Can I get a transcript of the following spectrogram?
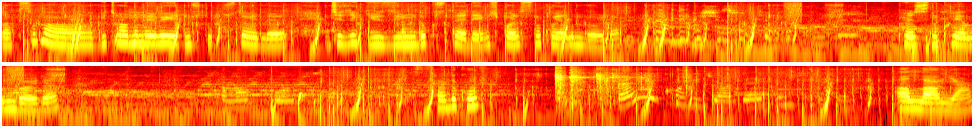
Baksana bir tane meyve 79 TL. İçecek 129 TL'ymiş. Parasını koyalım böyle. Bir de 500 bin. Parasını koyalım böyle. Tamam koy. Sen de koy. Ben mi koyacağım? Ben koyacağım. Allah'ım ya.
